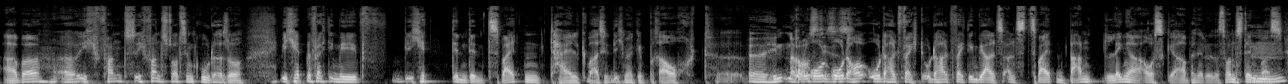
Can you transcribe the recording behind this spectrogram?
Aber äh, ich fand ich fand es trotzdem gut. Also ich hätte mir vielleicht irgendwie ich hätte den, den zweiten Teil quasi nicht mehr gebraucht. Äh, hinten Oder, raus. oder, oder, oder halt vielleicht, oder halt vielleicht irgendwie als, als zweiten Band länger ausgearbeitet oder sonst irgendwas. Mhm.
